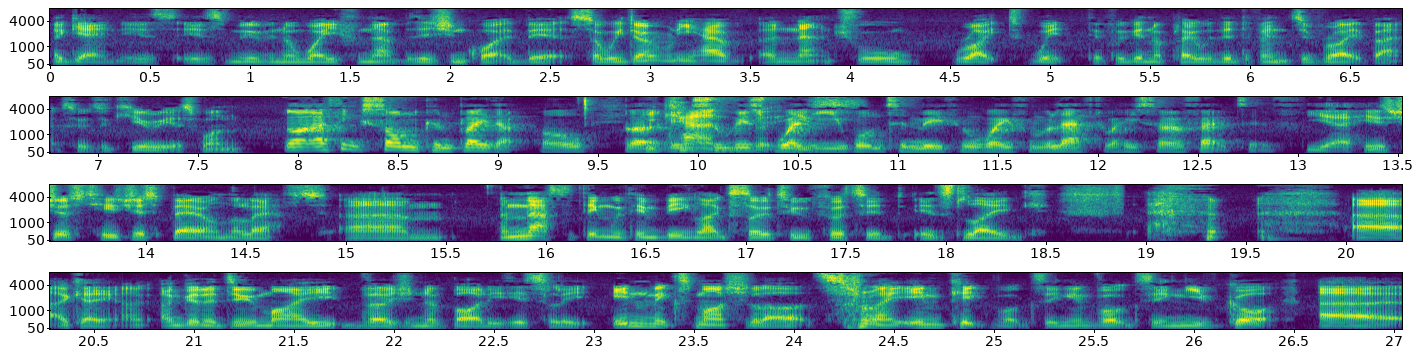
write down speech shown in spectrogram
again, is is moving away from that position quite a bit. So we don't really have a natural right width if we're going to play with a defensive right back. So it's a curious one. Well, I think Son can play that role, but He can, it's, it's but whether he's- you want to move him away from the left where he's so effective. Yeah, he's just he's just better on the left. Um, and that's the thing with him being like so two footed. It's like, uh, okay, I'm going to do my version of Bardi's Italy in mixed martial arts, right? In kickboxing, in boxing, you've got uh,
